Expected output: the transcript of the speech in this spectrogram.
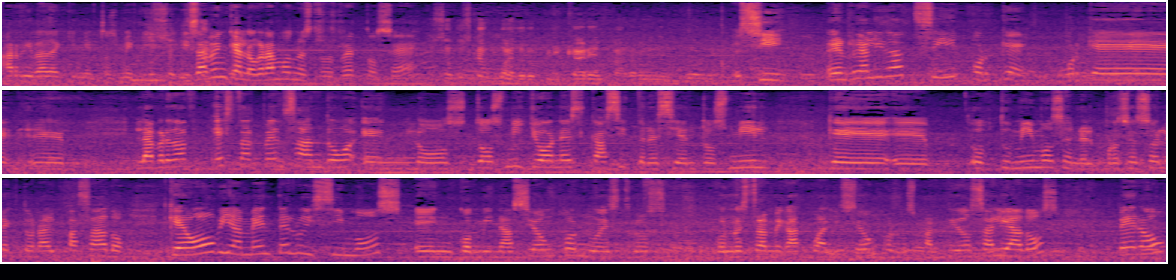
arriba de 500 mil. Y saben que logramos nuestros retos, ¿eh? ¿Se buscan cuadruplicar el padrón del pueblo? Sí, en realidad sí. ¿Por qué? Porque... Eh, la verdad, estar pensando en los 2 millones, casi 300 mil que eh, obtuvimos en el proceso electoral pasado, que obviamente lo hicimos en combinación con, nuestros, con nuestra megacoalición, con los partidos aliados, pero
